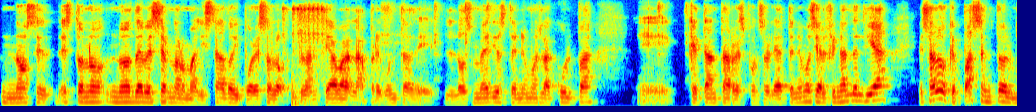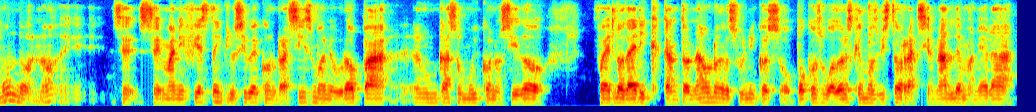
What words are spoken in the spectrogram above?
no se, esto no, no debe ser normalizado y por eso lo planteaba la pregunta de los medios tenemos la culpa, eh, qué tanta responsabilidad tenemos y al final del día es algo que pasa en todo el mundo, ¿no? se, se, manifiesta inclusive con racismo en Europa, un caso muy conocido fue lo de Eric Cantona, uno de los únicos o pocos jugadores que hemos visto reaccionar de manera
